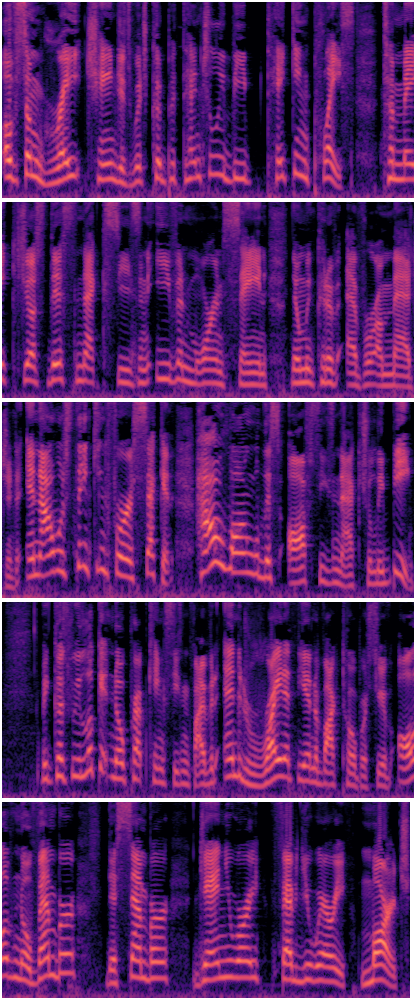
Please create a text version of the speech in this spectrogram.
of some great changes which could potentially be taking place to make just this next season even more insane than we could have ever imagined. And I was thinking for a second, how long will this off season actually be? Because we look at No Prep King season 5, it ended right at the end of October. So you have all of November, December, January, February, March.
